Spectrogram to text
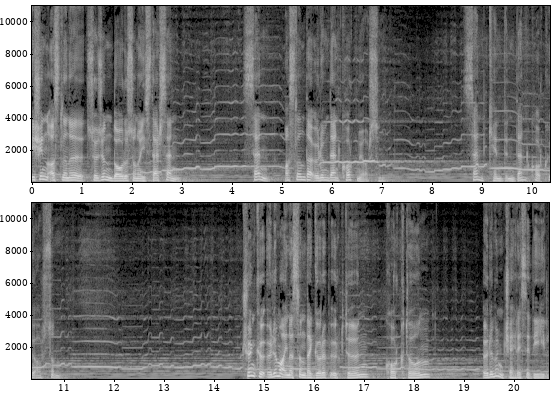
İşin aslını, sözün doğrusunu istersen, sen aslında ölümden korkmuyorsun. Sen kendinden korkuyorsun.'' Çünkü ölüm aynasında görüp ürktüğün, korktuğun, ölümün çehresi değil,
